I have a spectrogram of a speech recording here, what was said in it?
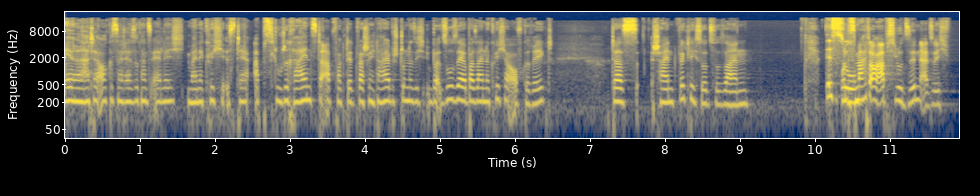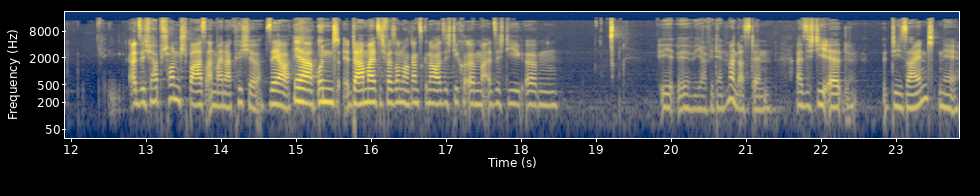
Ey, und dann hat er auch gesagt, also ganz ehrlich, meine Küche ist der absolut reinste Abfuck. Der hat wahrscheinlich eine halbe Stunde sich über, so sehr über seine Küche aufgeregt. Das scheint wirklich so zu sein. Ist Und so. es macht auch absolut Sinn. Also ich, also ich habe schon Spaß an meiner Küche, sehr. Ja. Und damals, ich weiß auch noch ganz genau, als ich die, ähm, als ich die, ähm, äh, äh, ja, wie nennt man das denn? Als ich die äh, designt, nee,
